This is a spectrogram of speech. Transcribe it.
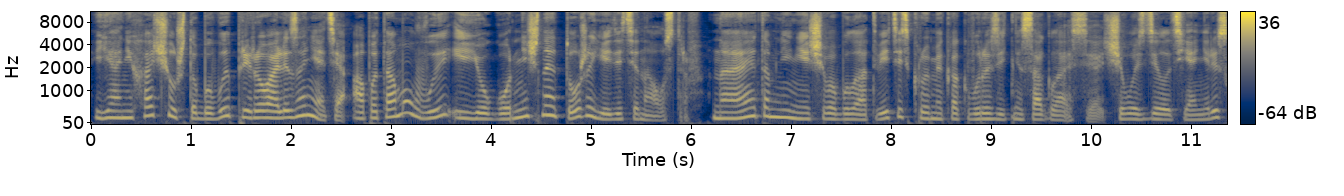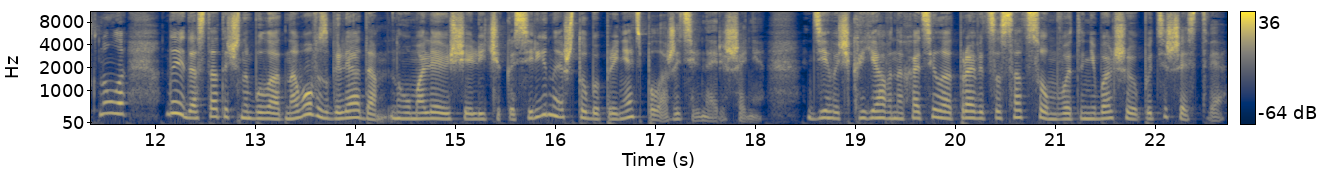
Я не хочу, чтобы вы прерывали занятия, а потому вы и ее горничная тоже едете на остров. На это мне нечего было ответить, кроме как выразить несогласие, чего сделать я не рискнула, да и достаточно было одного взгляда на умоляющее личико Сирины, Ирины, чтобы принять положительное решение. Девочка явно хотела отправиться с отцом в это небольшое путешествие.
